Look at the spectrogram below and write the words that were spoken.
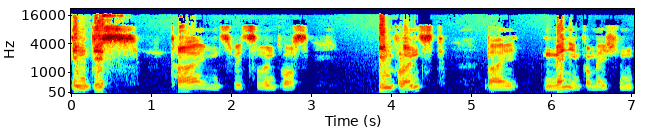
in this time, Switzerland was influenced by many information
